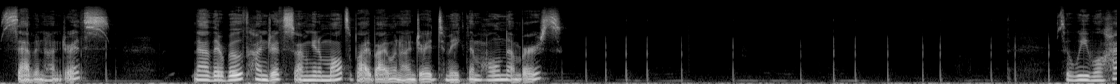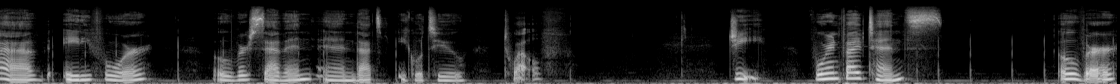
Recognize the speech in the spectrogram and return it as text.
7 hundredths. Now they're both hundredths, so I'm going to multiply by 100 to make them whole numbers. So we will have 84 over 7, and that's equal to 12. G, 4 and 5 tenths over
